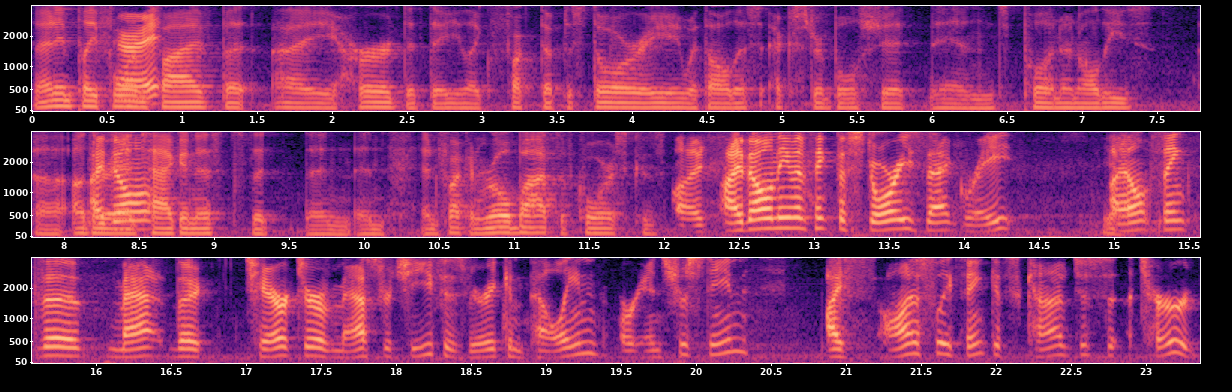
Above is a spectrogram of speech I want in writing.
And I didn't play four and five, but I heard that they like fucked up the story with all this extra bullshit and pulling in all these uh, other antagonists that and and and fucking robots, of course, because I, I don't even think the story's that great. I don't think the ma- the character of Master Chief is very compelling or interesting. I f- honestly think it's kind of just a turd.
